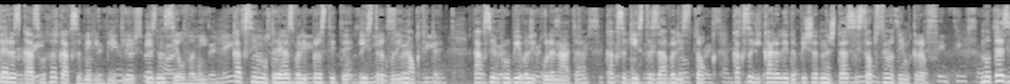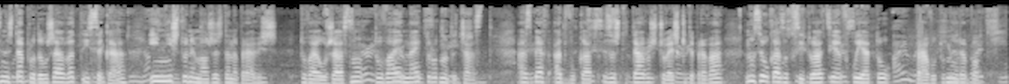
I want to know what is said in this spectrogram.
Те разказваха как са били бити, изнасилвани, как са им отрязвали пръстите и изтръгвали ногтите, как са им пробивали колената, как са ги изтезавали с ток, как са ги карали да пишат неща със собствената им кръв. Но тези неща продължават и сега и нищо не можеш да направиш. Това е ужасно, това е най-трудната част. Аз бях адвокат, защитаващ човешките права, но се оказах в ситуация, в която правото не работи.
